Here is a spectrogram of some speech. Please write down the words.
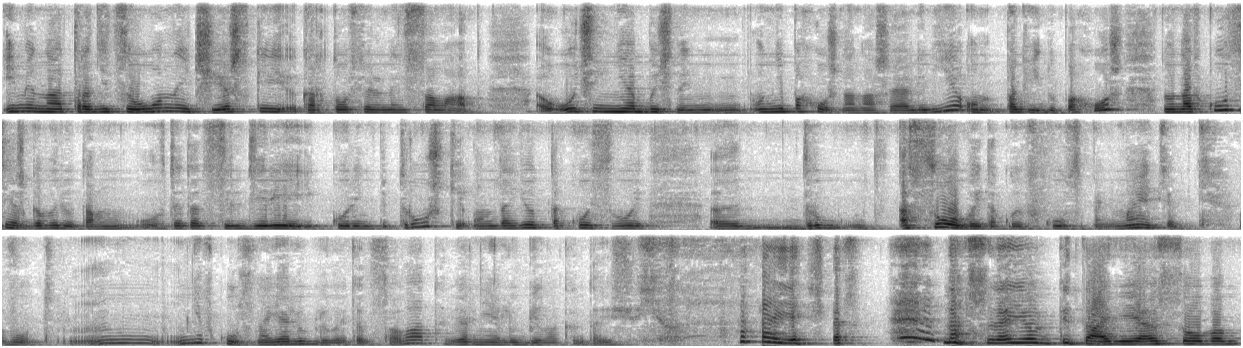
Именно традиционный чешский картофельный салат. Очень необычный, он не похож на наше оливье, он по виду похож, но на вкус, я же говорю, там вот этот сельдерей и корень петрушки, он дает такой свой Э, друг, особый такой вкус, понимаете? Вот. Мне вкусно, я люблю этот салат, вернее, любила, когда еще ела. Я сейчас на своем питании особом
